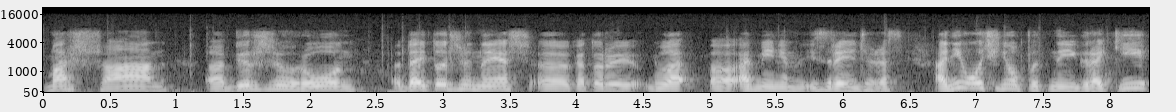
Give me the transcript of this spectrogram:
Маршан, Бержерон, да и тот же Нэш, э, который был э, обменен из Рейнджерс, они очень опытные игроки, э,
